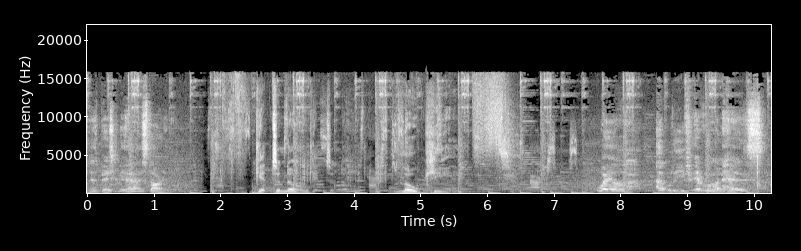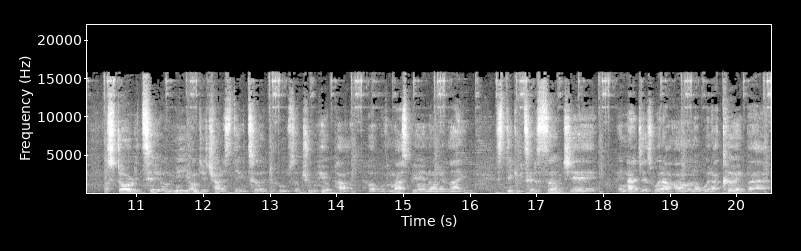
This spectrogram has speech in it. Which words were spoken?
that's basically how it started. Get to know Lo Kee. Well, I believe everyone has a story to tell. Me, I'm just trying to stick to the roots of true hip hop, but with my spin on it, like sticking to the subject and not just what I own or what I could buy.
